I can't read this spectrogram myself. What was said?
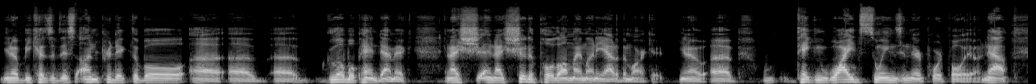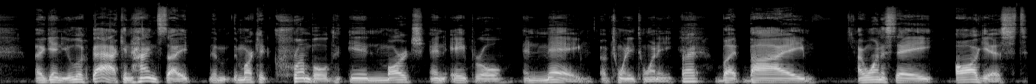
you know, because of this unpredictable uh, uh, uh, global pandemic, and I sh- and I should have pulled all my money out of the market. You know, uh, taking wide swings in their portfolio. Now, again, you look back in hindsight, the, the market crumbled in March and April and May of 2020. Right. But by, I want to say August,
